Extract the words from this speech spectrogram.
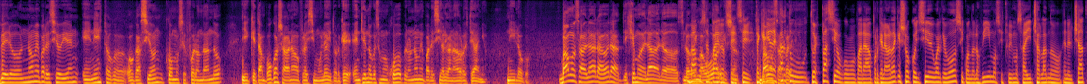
pero no me pareció bien en esta oca- ocasión cómo se fueron dando y que tampoco haya ganado Flight Simulator, que entiendo que es un buen juego, pero no me parecía el ganador de este año, ni loco. Vamos a hablar ahora, dejemos de lado los, los Vamos Game a sí. Te quería Vamos dejar tu, tu espacio como para. Porque la verdad que yo coincido igual que vos y cuando los vimos y estuvimos ahí charlando en el chat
